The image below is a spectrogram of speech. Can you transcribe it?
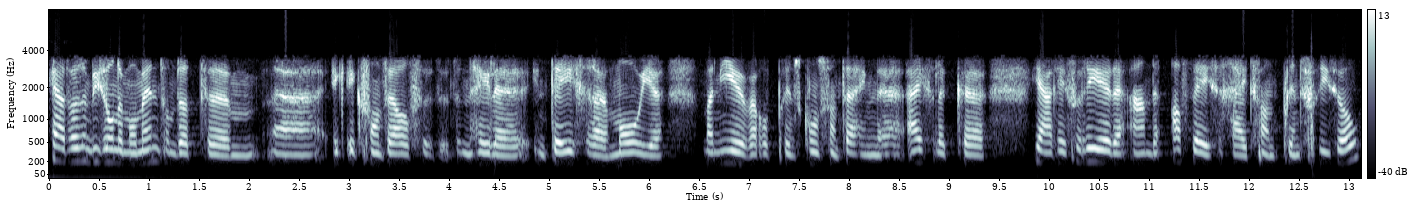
Ja, het was een bijzonder moment, omdat um, uh, ik, ik vond zelf een hele integere, mooie manier waarop prins Constantijn uh, eigenlijk uh, ja, refereerde aan de afwezigheid van prins Friso.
